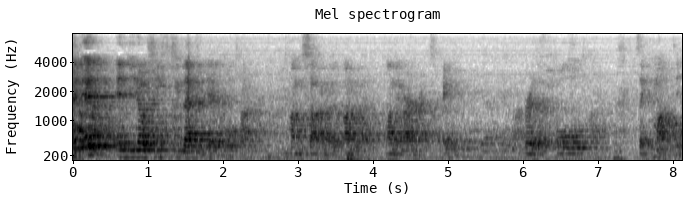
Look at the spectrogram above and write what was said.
and, and, and, you know, she, she left it there the whole time on the on the on the on the armrest, right? For the whole time. It's like, come on, take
